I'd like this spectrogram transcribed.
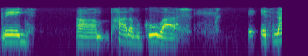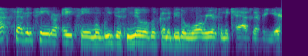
big um, pot of goulash, it's not 17 or 18 when we just knew it was going to be the Warriors and the Cavs every year.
